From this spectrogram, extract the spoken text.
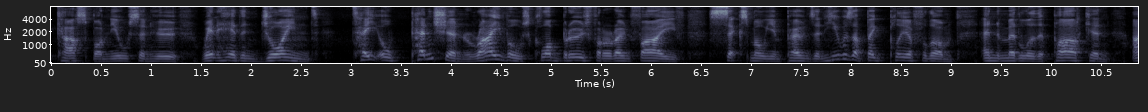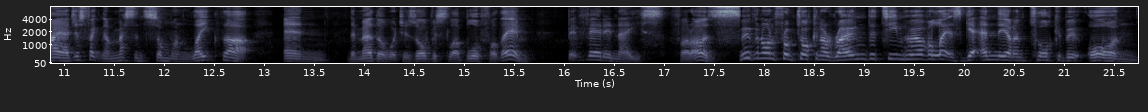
Casper Nielsen, who went ahead and joined title pinching rivals Club Brugge for around five, six million pounds, and he was a big player for them in the middle of the park. And I, I just think they're missing someone like that in the middle, which is obviously a blow for them but very nice for us. Moving on from talking around the team, however, let's get in there and talk about on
